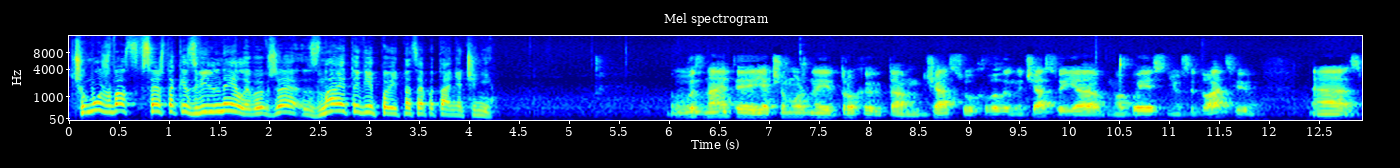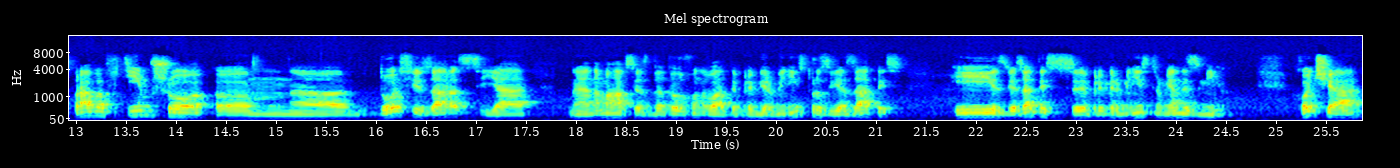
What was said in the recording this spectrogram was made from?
Чому ж вас все ж таки звільнили? Ви вже знаєте відповідь на це питання чи ні? Ну, Ви знаєте, якщо можна трохи там часу, хвилину часу, я поясню ситуацію. Е, Справа в тім, що ем, е, досі зараз я е, намагався зателефонувати прем'єр-міністру, зв'язатись, і зв'язатись з прем'єр-міністром я не зміг. Хоча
